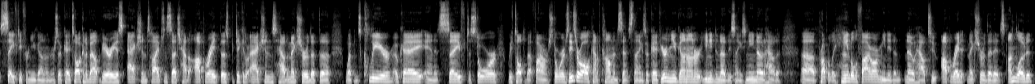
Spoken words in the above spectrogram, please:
safety for new gun owners. Okay, talking about various action types and such, how to operate those particular actions, how to make sure that the weapon's clear, okay, and it's safe to store. We've talked about firearm storage. These are all kind of common sense things. Okay, if you're a new gun owner, you need to know these things. You need to know how to uh, properly handle the firearm. You need to know how to operate it, make sure that it's unloaded.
